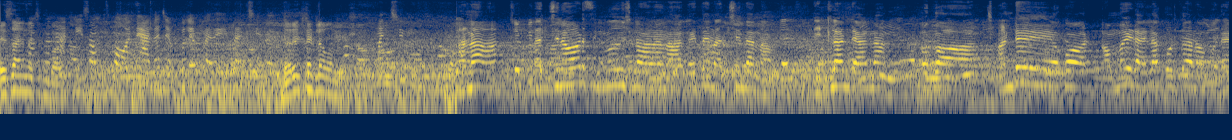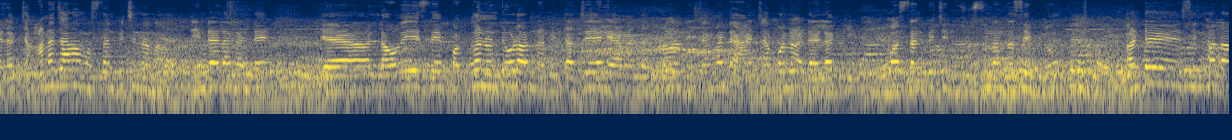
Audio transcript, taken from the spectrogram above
ఏ సాంగ్ నచ్చింది బాగా అన్ని సాంగ్స్ బాగున్నాయి. అలా చెప్పలేము మరి నచ్చింది? డైరెక్షన్ ఎట్లా ఉంది? మంచి అన్న నచ్చినవాడు సినిమా చూసిన అన్న నాకైతే నచ్చింది అన్న ఎట్లా అంటే అన్న ఒక అంటే ఒక అమ్మాయి డైలాగ్ కొడుతాను ఒక డైలాగ్ చాలా చాలా మస్తు అనిపించింది అన్న. ఏం డైలాగ్ అంటే లవ్ చేస్తే పక్కన ఉంటే కూడా నన్ను టచ్ చేయాలి అని అంటే కూడా నిజంగా డాన్స్ అప్ అన్న డైలాగ్కి మస్తు అనిపించింది చూస్తున్నంతసేపు అంటే సినిమాలో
